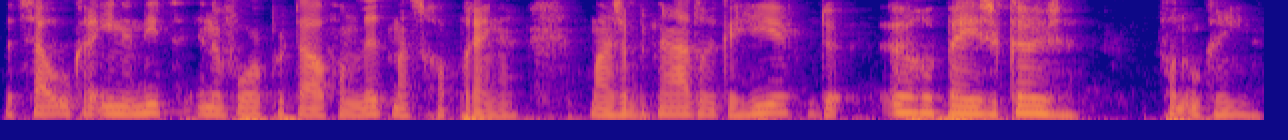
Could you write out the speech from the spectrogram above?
Het zou Oekraïne niet in een voorportaal van lidmaatschap brengen, maar ze benadrukken hier de Europese keuze van Oekraïne.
